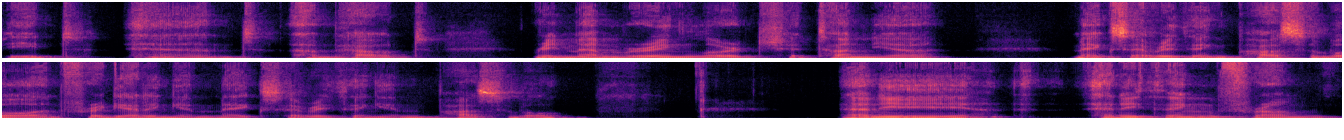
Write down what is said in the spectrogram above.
feet, and about remembering Lord Chaitanya makes everything possible and forgetting him makes everything impossible? Any anything from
